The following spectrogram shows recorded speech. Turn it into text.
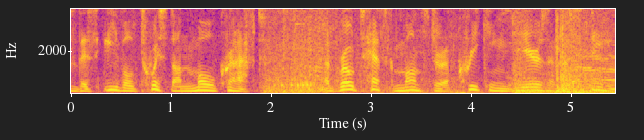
Was this evil twist on Molecraft? A grotesque monster of creaking gears and steam.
